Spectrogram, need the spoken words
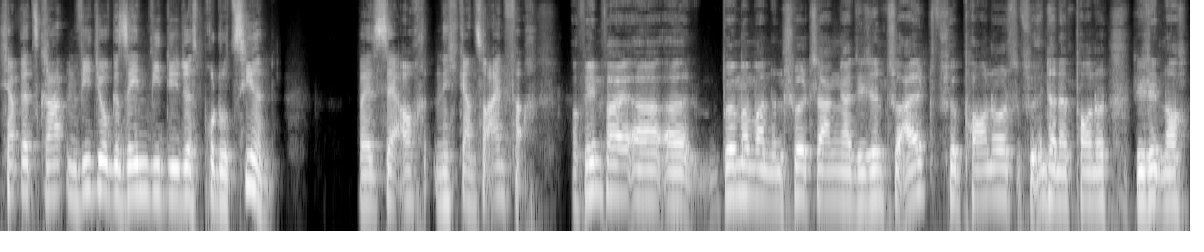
Ich habe jetzt gerade ein Video gesehen, wie die das produzieren. Weil es ist ja auch nicht ganz so einfach. Auf jeden Fall, äh, äh, Böhmermann und Schulz sagen ja, die sind zu alt für Pornos, für Internetpornos. Die sind noch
